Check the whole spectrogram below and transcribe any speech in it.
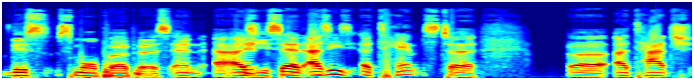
this small purpose. And as you said, as he attempts to uh, attach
